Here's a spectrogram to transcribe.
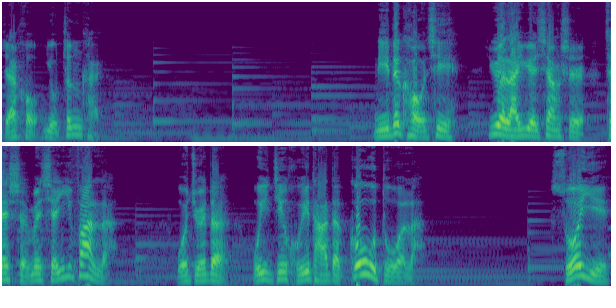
然后又睁开。你的口气越来越像是在审问嫌疑犯了。我觉得我已经回答的够多了，所以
